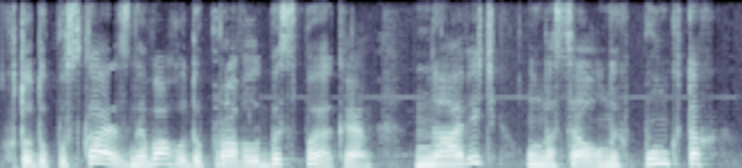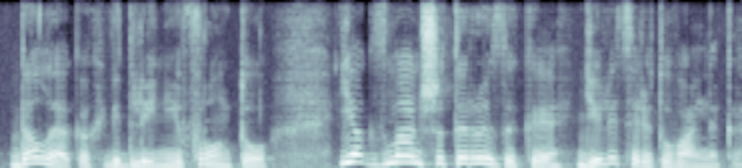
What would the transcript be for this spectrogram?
хто допускає зневагу до правил безпеки, навіть у населених пунктах, далеких від лінії фронту. Як зменшити ризики, діляться рятувальники.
